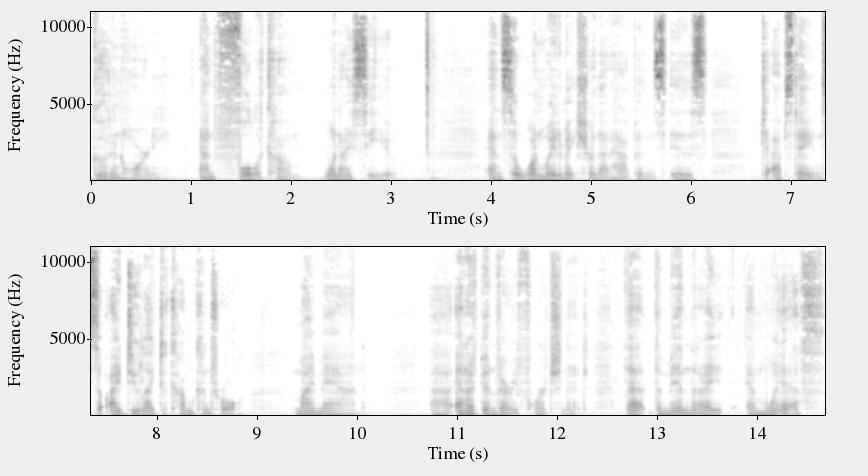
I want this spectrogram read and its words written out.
good and horny and full of cum when I see you. And so one way to make sure that happens is to abstain. So I do like to cum control my man. Uh, and I've been very fortunate that the men that I am with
